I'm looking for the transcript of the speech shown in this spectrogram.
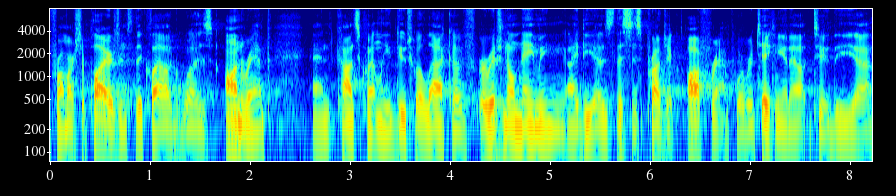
from our suppliers into the cloud was OnRamp, and consequently, due to a lack of original naming ideas, this is Project OffRamp, where we're taking it out to the, uh,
